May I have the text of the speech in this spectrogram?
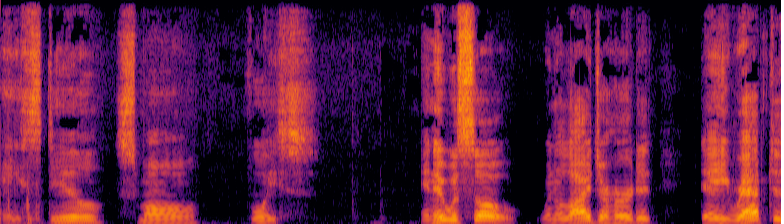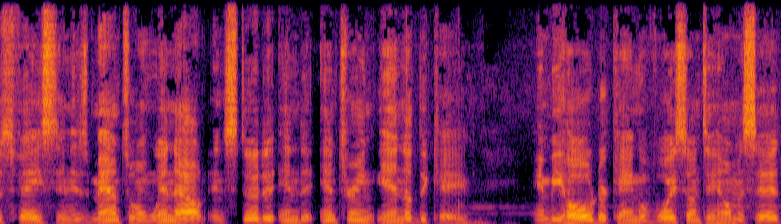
a still small voice. And it was so, when Elijah heard it, that he wrapped his face in his mantle and went out and stood in the entering in of the cave. And behold, there came a voice unto him and said,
